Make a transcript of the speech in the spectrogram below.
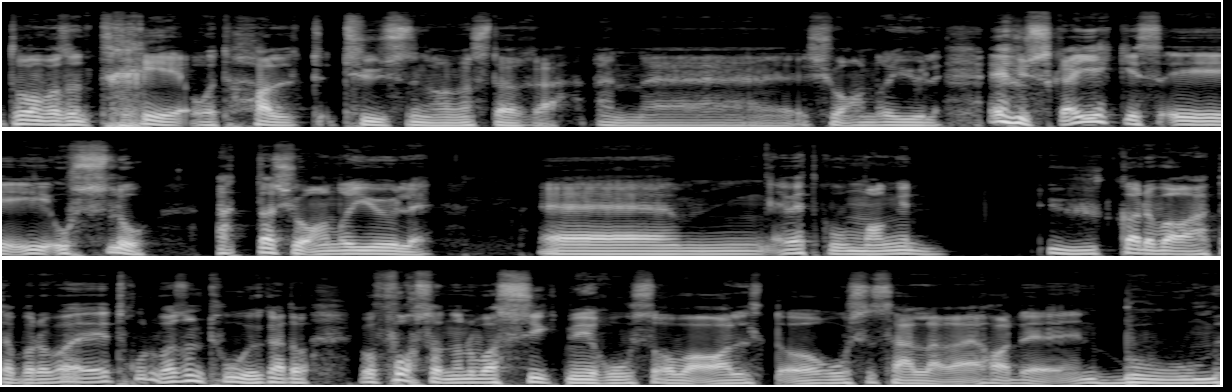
Jeg tror den var sånn tre og et halvt tusen ganger større enn eh, 22. juli. Jeg husker jeg gikk i, i, i Oslo etter 22. juli. Eh, jeg vet ikke hvor mange uker det var etterpå. Det var, jeg tror det var sånn to uker etterpå. Det var fortsatt når det var sykt mye roser overalt, og roseselgere hadde en boom.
